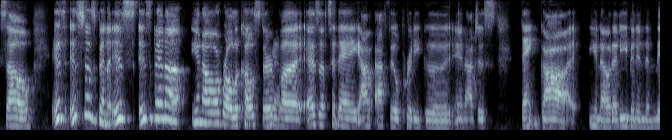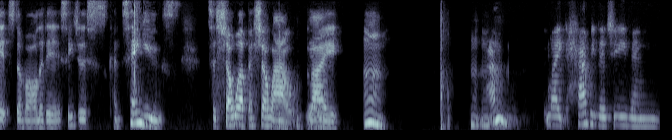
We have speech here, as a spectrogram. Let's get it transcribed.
So it's it's just been it's it's been a you know a roller coaster, yeah. but as of today, I, I feel pretty good, and I just thank God, you know, that even in the midst of all of this, he just continues to show up and show out. Yeah. Like, mm. I'm like happy that you even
